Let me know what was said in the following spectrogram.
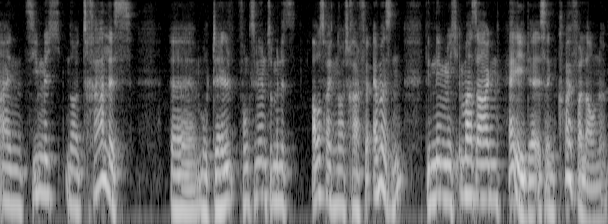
ein ziemlich neutrales äh, Modell funktionieren, zumindest ausreichend neutral für Amazon, die nämlich immer sagen, hey, der ist in Käuferlaune.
